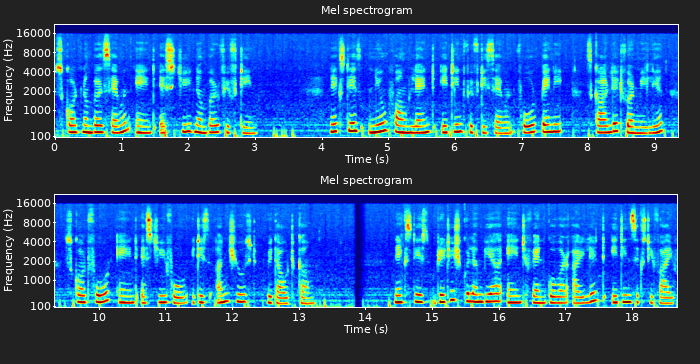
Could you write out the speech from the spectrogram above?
Scott number 7 and SG number 15 Next is Newfoundland 1857 4 penny scarlet vermilion Scott 4 and SG 4 it is unused without gum. Next is British Columbia and Vancouver Island 1865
